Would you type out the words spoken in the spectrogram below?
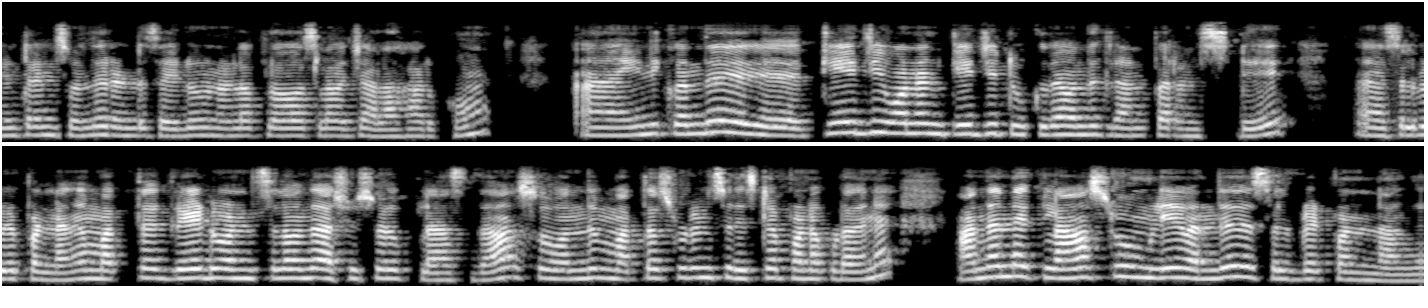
என்ட்ரன்ஸ் வந்து ரெண்டு சைடும் நல்லா ஃப்ளவர்ஸ்லாம் வச்சு அழகா இருக்கும். இன்னைக்கு வந்து கேஜி ஒன் அண்ட் கேஜி டூக்கு தான் வந்து கிராண்ட் பேரண்ட்ஸ் டே செலிப்ரேட் பண்ணாங்க. மற்ற கிரேட் ஒன்ஸ்ல வந்து அஸ்யூஷுவல் கிளாஸ் தான். ஸோ வந்து மற்ற ஸ்டூடெண்ட்ஸ் டிஸ்டர்ப் பண்ணக்கூடாதுன்னு அந்தந்த கிளாஸ் ரூம்லயே வந்து செலிப்ரேட் பண்ணாங்க.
